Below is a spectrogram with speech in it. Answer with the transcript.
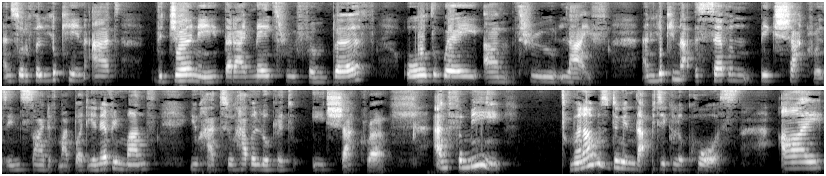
And sort of looking at the journey that I made through from birth all the way um, through life and looking at the seven big chakras inside of my body. And every month you had to have a look at each chakra. And for me, when I was doing that particular course, I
